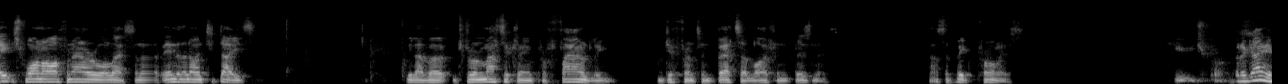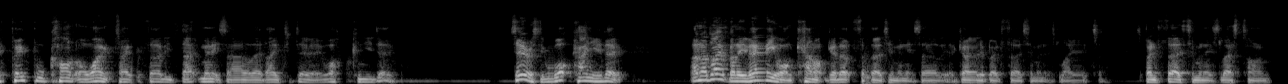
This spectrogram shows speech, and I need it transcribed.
each one half an hour or less. And at the end of the 90 days, you'll have a dramatically and profoundly different and better life and business. That's a big promise. Huge problem. But again, if people can't or won't take 30 minutes out of their day to do it, what can you do? Seriously, what can you do? And I don't believe anyone cannot get up 30 minutes earlier, go to bed 30 minutes later, spend 30 minutes less time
